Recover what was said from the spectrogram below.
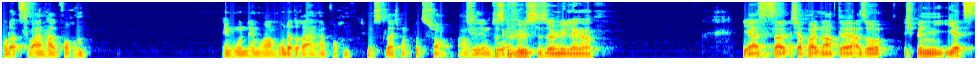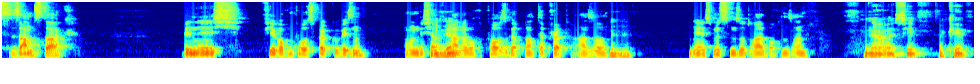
Oder zweieinhalb Wochen. Irgendwo in dem Rahmen. Oder dreieinhalb Wochen. Ich müsste gleich mal kurz schauen. Also irgendwo das Gefühl ist es irgendwie länger. Ja, es ist halt, ich habe halt nach der, also ich bin jetzt Samstag, bin ich vier Wochen Post-Prep gewesen und ich habe mhm. ja eine Woche Pause gehabt nach der Prep, also mhm. nee, es müssten so drei Wochen sein. Ja, I see. Okay.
